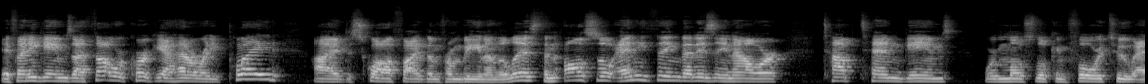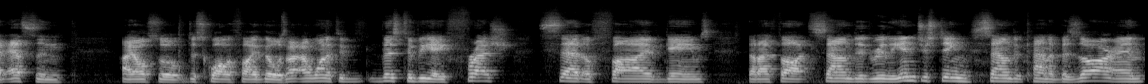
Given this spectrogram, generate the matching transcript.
If any games I thought were quirky I had already played, I disqualified them from being on the list. And also anything that is in our top 10 games we're most looking forward to at Essen, I also disqualified those. I, I wanted to this to be a fresh set of five games that I thought sounded really interesting, sounded kind of bizarre, and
